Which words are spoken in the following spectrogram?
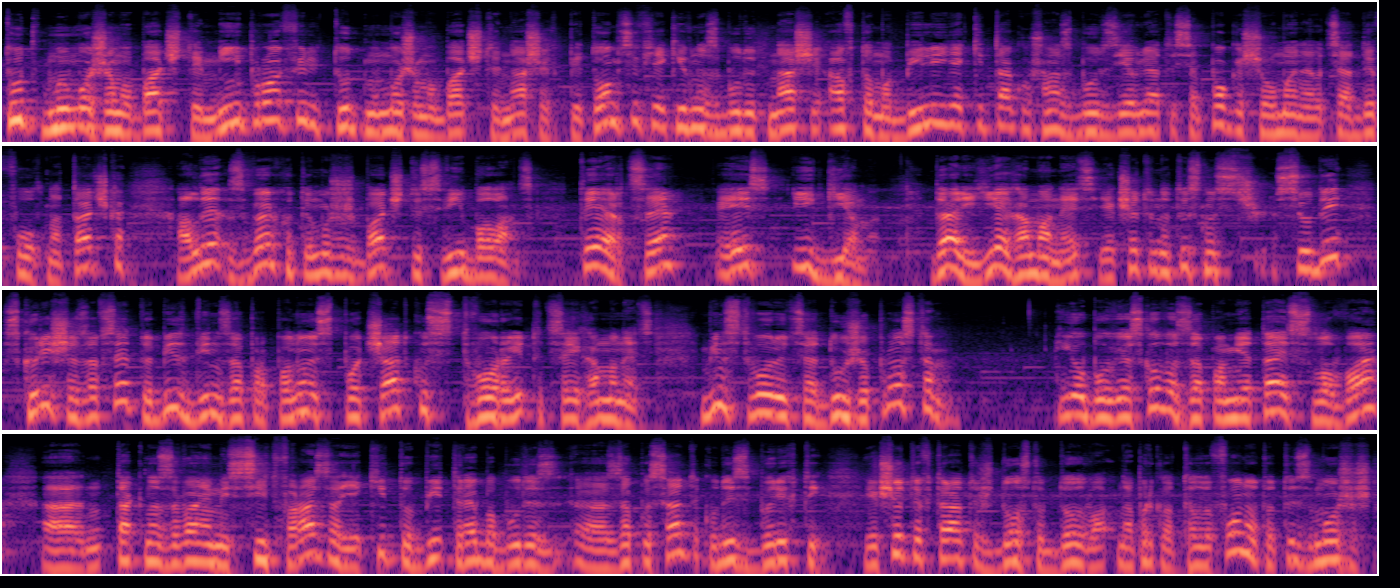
Тут ми можемо бачити мій профіль, тут ми можемо бачити наших питомців, які в нас будуть, наші автомобілі, які також у нас будуть з'являтися. Поки що у мене оця дефолтна тачка, але зверху ти можеш бачити свій баланс: ТРЦ, Ace і Гема. Далі є гаманець. Якщо ти натиснеш сюди, скоріше за все, тобі він запропонує спочатку створити цей гаманець. Він створюється дуже просто. І обов'язково запам'ятай слова, е, так називаємо сіт фрази, які тобі треба буде е, записати, кудись зберегти. Якщо ти втратиш доступ до, наприклад, телефону, то ти зможеш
